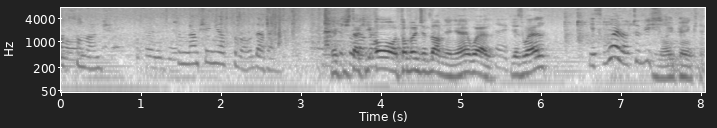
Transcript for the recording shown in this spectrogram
odsunąć. Żeby nam się nie odsuwał. Dawaj. Jakiś taki, o, to będzie dla mnie, nie? Well. Jest well? Jest well, oczywiście. No i pięknie.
